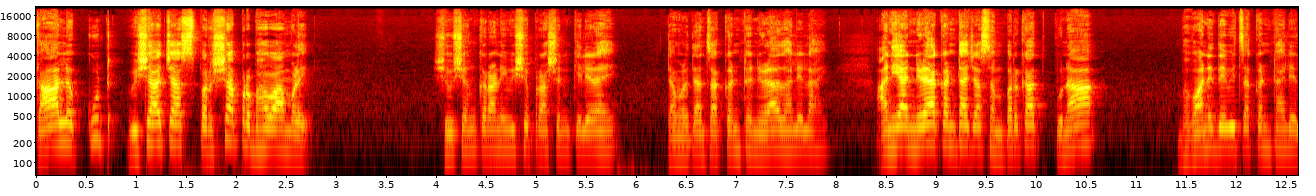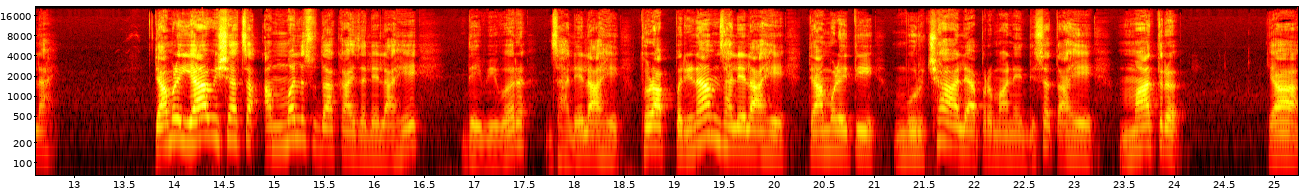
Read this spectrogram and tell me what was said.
कालकूट विषाच्या स्पर्शाप्रभावामुळे शिवशंकरांनी विषप्राशन केलेलं आहे. त्यामुळे त्यांचा कंठ निळा झालेला आहे. आणि या निळ्या कंठाच्या संपर्कात पुन्हा भवानी देवीचा कंठ आलेला आहे. त्यामुळे या विषयाचा अंमलसुद्धा काय झालेला आहे? देवीवर झालेला आहे. थोडा परिणाम झालेला आहे. त्यामुळे ती मूर्छा आल्याप्रमाणे दिसत आहे. मात्र या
